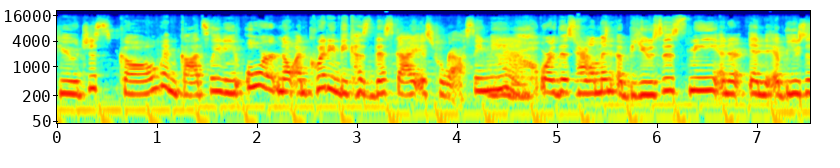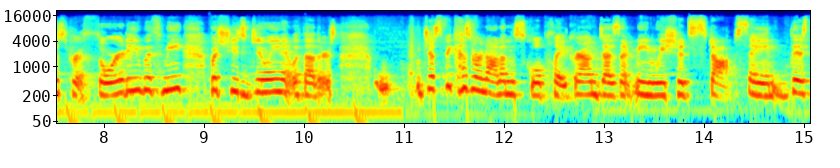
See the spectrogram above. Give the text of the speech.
to just go and God's leading you, or no, I'm quitting because this guy is harassing me, mm-hmm. or this Yeah. woman abuses me and, and abuses her authority with me, but she's doing it with others. Just because we're not on the school playground doesn't mean we should stop saying this.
